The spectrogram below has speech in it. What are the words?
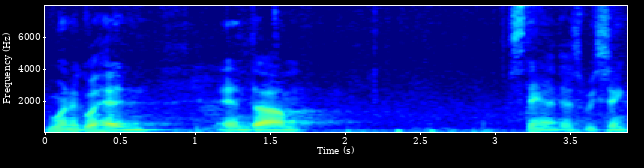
You want to go ahead and, and um, stand as we sing.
